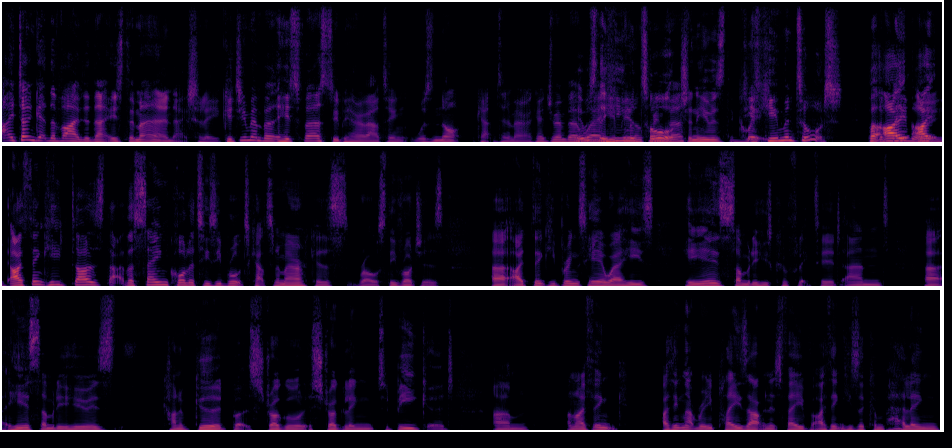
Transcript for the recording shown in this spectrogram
I don't get the vibe that that is the man. Actually, could you remember his first superhero outing was not Captain America? Do you remember It was the Human Torch, and he was the quick Human Torch. But I, I, I think he does that the same qualities he brought to Captain America's role, Steve Rogers. Uh, I think he brings here where he's he is somebody who's conflicted and uh, he is somebody who is kind of good but struggle is struggling to be good. Um, and I think I think that really plays out in its favor. I think he's a compelling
